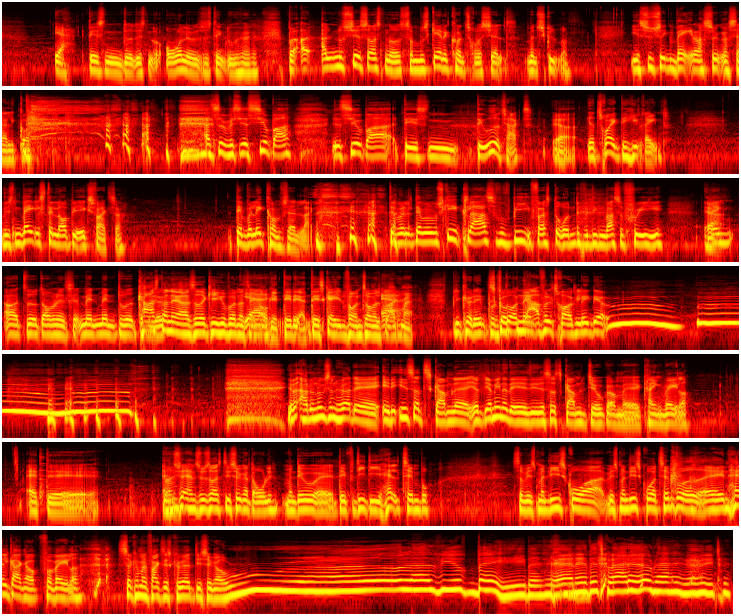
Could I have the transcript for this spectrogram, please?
Ja, det er sådan, du det er sådan en overlevelsesting, du kan høre det. But, og, og, nu siger jeg så også noget, som måske er lidt kontroversielt, men skyd mig. Jeg synes ikke, valer synger særlig godt. altså, hvis jeg siger bare, jeg siger bare, det er sådan, det er ud af takt. Ja. Jeg tror ikke, det er helt rent. Hvis en val stiller op i X-Factor, det vil ikke komme særlig langt. det, vil, det vil måske klare sig forbi første runde, fordi den var så freaky. Ja. Ikke? Og du ved, dommerne, men, men du ved... Karsterne har siddet og kigget på den og tænkt, Ja. okay, det der, det skal ind for en Thomas Ja. Blackman. blive kørt ind på en Skub stor den ind. gaffeltrok, ikke der. Uh, uh. Jeg ved, har du nogensinde hørt uh, Eddie Isards gamle... Jeg, jeg mener, det er Eddie Isards gamle joke om uh, kring valer. At... Uh, han, han synes også, de synger dårligt. Men det er jo uh, det er, fordi, de er i halvt tempo. Så hvis man lige skruer, hvis man lige skruer tempoet uh, en halv gang op for valer, så kan man faktisk høre, at de synger... "Ooh, love you, baby, and if it's quite alright.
